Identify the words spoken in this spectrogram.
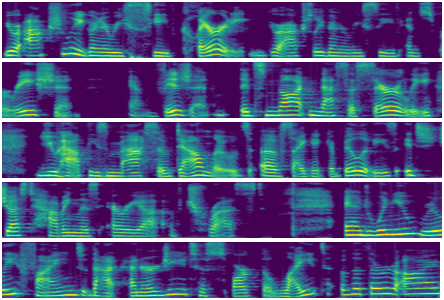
You're actually going to receive clarity. You're actually going to receive inspiration and vision. It's not necessarily you have these massive downloads of psychic abilities, it's just having this area of trust. And when you really find that energy to spark the light of the third eye,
